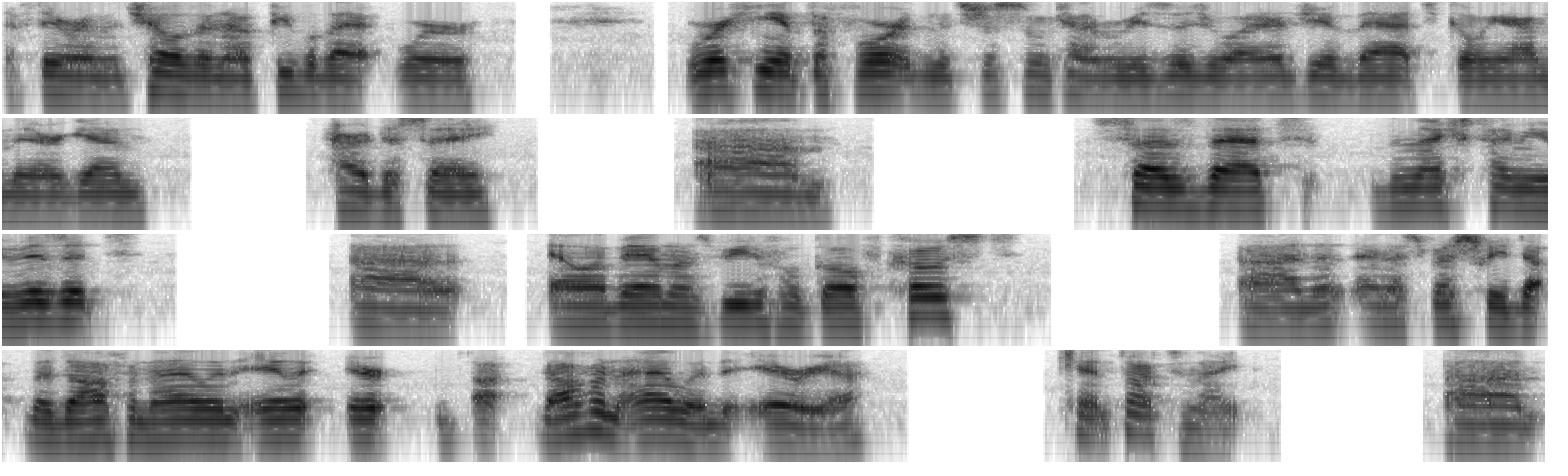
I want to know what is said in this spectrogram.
if they were the children of people that were working at the fort and it's just some kind of residual energy of that going on there again. Hard to say. Um, says that the next time you visit uh, Alabama's beautiful Gulf Coast, uh, and, especially the Dauphin Island, er, Dauphin Island area, can't talk tonight. Um,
